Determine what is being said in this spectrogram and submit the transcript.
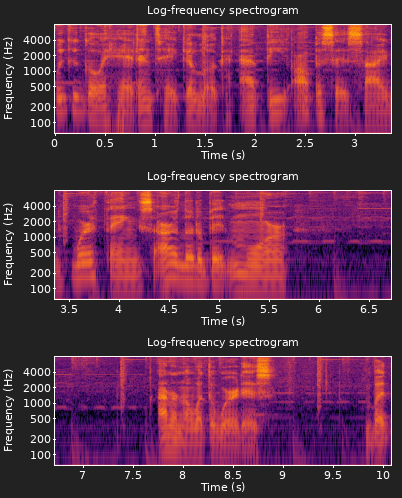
we could go ahead and take a look at the opposite side where things are a little bit more, I don't know what the word is, but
